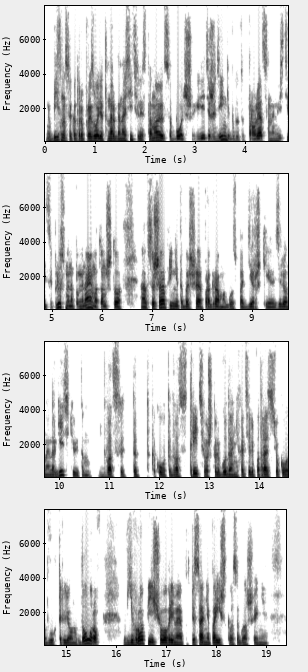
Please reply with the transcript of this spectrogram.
бизнеса, который производит энергоносители, становится больше. И эти же деньги будут отправляться на инвестиции. Плюс мы напоминаем о том, что в США принята большая программа господдержки зеленой энергетики, и там 20, какого-то 23-го, что ли, года они хотели потратить около 2 триллионов долларов. В Европе еще во время подписания Парижского соглашения а,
